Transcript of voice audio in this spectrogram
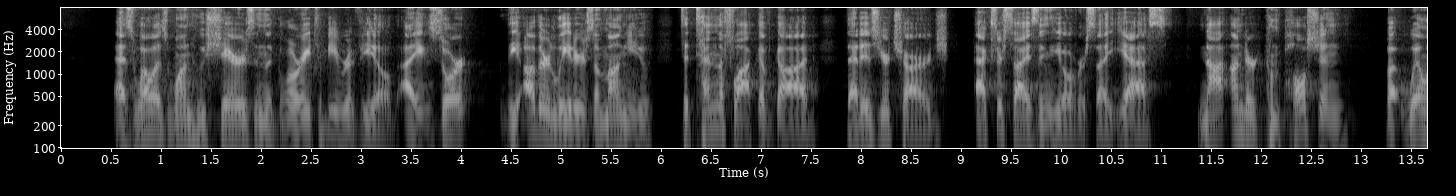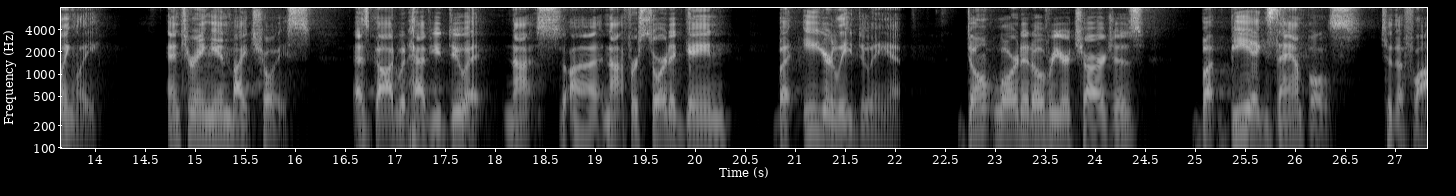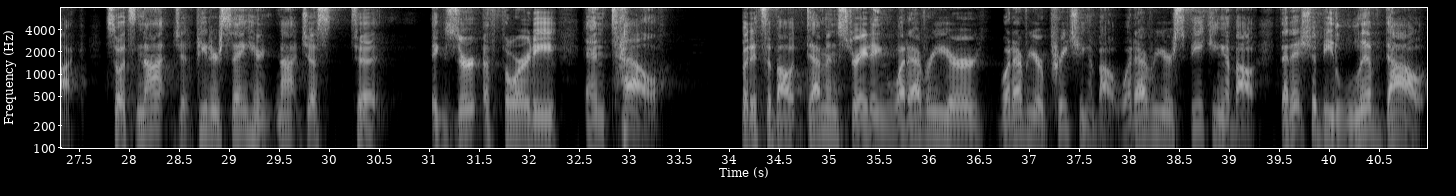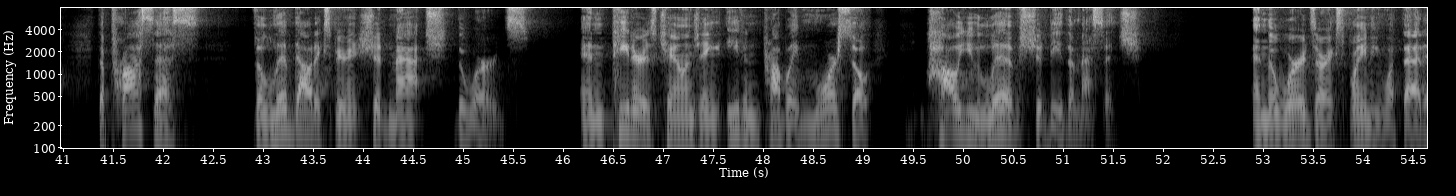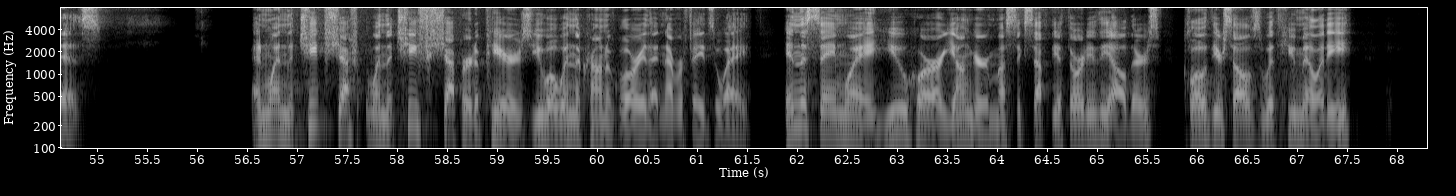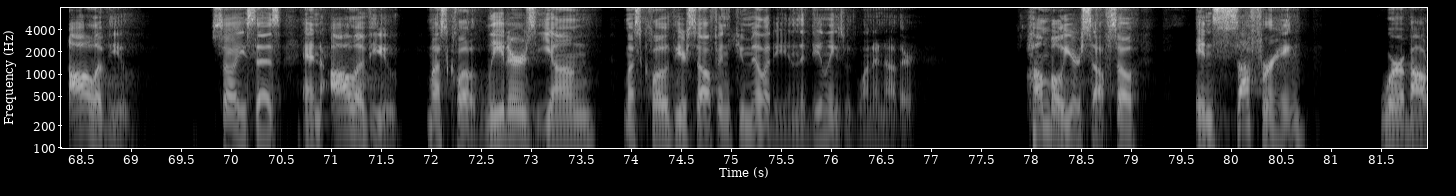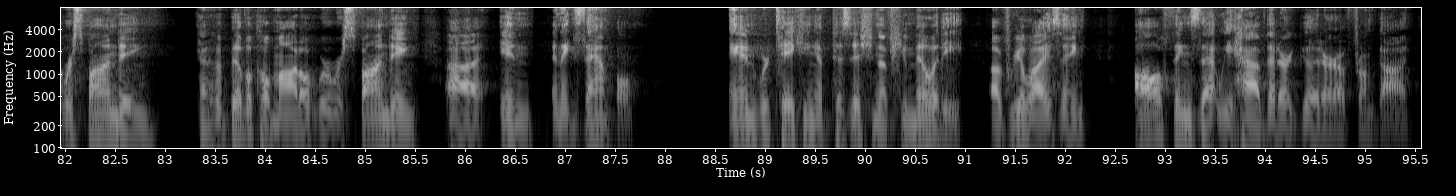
as well as one who shares in the glory to be revealed. I exhort the other leaders among you to tend the flock of God, that is your charge, exercising the oversight, yes, not under compulsion, but willingly, entering in by choice as God would have you do it, not, uh, not for sordid gain, but eagerly doing it. Don't lord it over your charges, but be examples to the flock. So it's not just, Peter's saying here, not just to exert authority and tell, but it's about demonstrating whatever you're, whatever you're preaching about, whatever you're speaking about, that it should be lived out. The process, the lived out experience should match the words. And Peter is challenging, even probably more so, how you live should be the message. And the words are explaining what that is. And when the chief, when the chief shepherd appears, you will win the crown of glory that never fades away. In the same way, you who are younger must accept the authority of the elders, clothe yourselves with humility, all of you. So he says, and all of you must clothe leaders, young, must clothe yourself in humility in the dealings with one another. Humble yourself. So in suffering, we're about responding, kind of a biblical model. We're responding uh, in an example. And we're taking a position of humility, of realizing all things that we have that are good are from God.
